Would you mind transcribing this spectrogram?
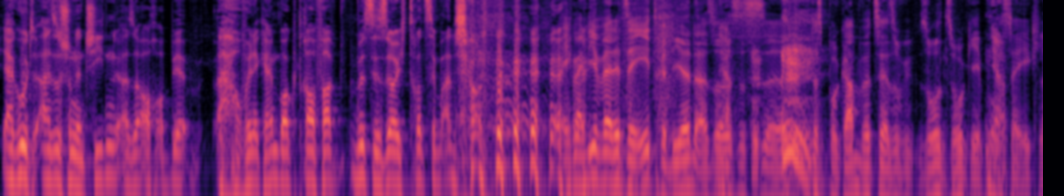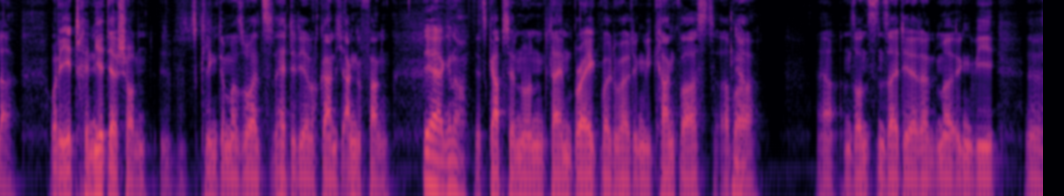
Ja gut, also schon entschieden. Also auch ob ihr, auch wenn ihr keinen Bock drauf habt, müsst ihr es euch trotzdem anschauen. ich meine, ihr werdet ja eh trainieren, also ja. das ist äh, das Programm wird es ja so, so, und so geben, ja. das ist ja eh klar. Oder ihr trainiert ja schon. Es klingt immer so, als hättet ihr noch gar nicht angefangen. Ja, genau. Jetzt gab es ja nur einen kleinen Break, weil du halt irgendwie krank warst, aber ja. Ja, ansonsten seid ihr ja dann immer irgendwie, äh,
